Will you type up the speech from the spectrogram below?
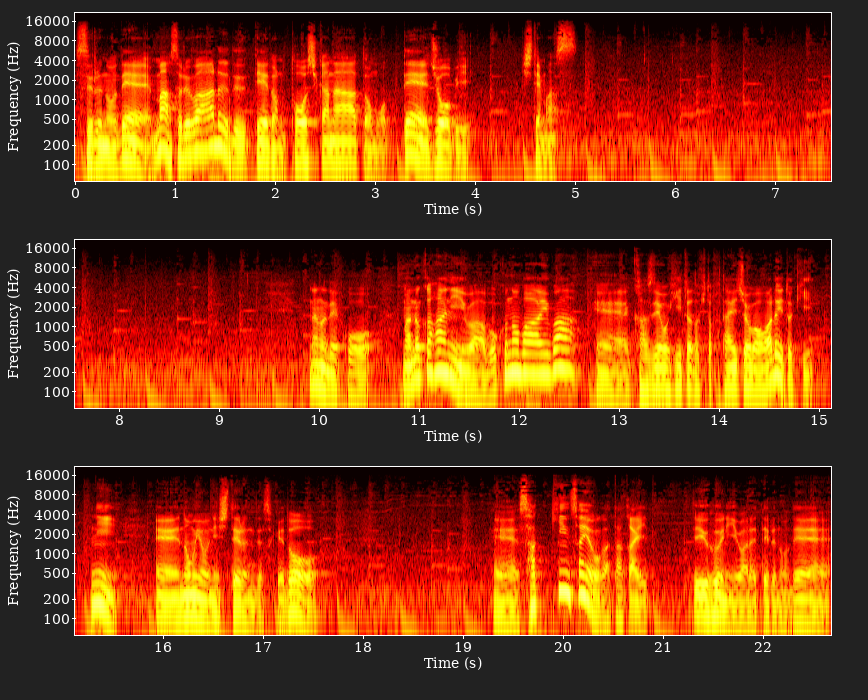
するので、まあ、それはある程度の投資かなと思って常備してます。なのでこうマヌカハニーは僕の場合は、えー、風邪をひいた時とか体調が悪い時に、えー、飲むようにしてるんですけど、えー、殺菌作用が高いっていうふうに言われてるので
